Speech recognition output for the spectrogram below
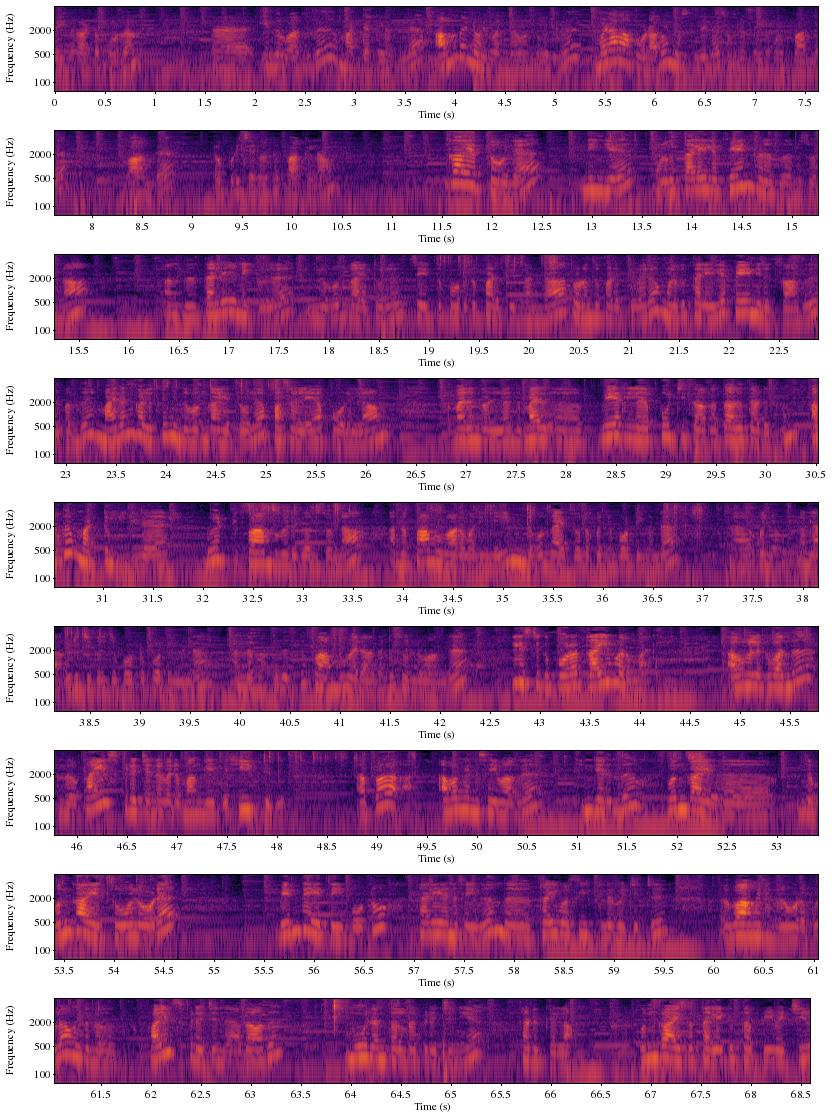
செய்து காட்ட போகிறேன் இது வந்து மட்டக்கிழப்பில் அம்மை நோய் வந்தவங்களுக்கு மிளகா போடாமல் இந்த இதில் சுண்டல் செய்து கொடுப்பாங்க. வாங்க எப்படி செய்வது பார்க்கலாம். வெங்காயத்தோலை நீங்கள் உங்களுக்கு தலையில் பேன் கிடந்ததுன்னு சொன்னால் அந்த தலையணைக்குள்ளே இந்த வெங்காயத்தோலை சேர்த்து போட்டு படுத்திங்கன்னா தொடர்ந்து படுத்து வர உங்களுக்கு தலையில் பேன் இருக்காது. வந்து மரங்களுக்கும் இந்த வெங்காயத்தோலை பசலையாக போடலாம். மரங்களில் அந்த மர வேரில் வேர்ல பூச்சி தாக்கத்தை அது தடுக்கும். அது மட்டும் இல்லை வீட்டு பாம்பு வருதுன்னு சொன்னால் அந்த பாம்பு வர வழியிலையும் இந்த வெங்காயத்தோலை கொஞ்சம் போட்டிங்கன்னா கொஞ்சம் நல்லா இடிச்சு கிடிச்சு போட்டு போட்டிங்கன்னா அந்த இதுக்கு பாம்பு வராதுன்னு சொல்லுவாங்க. லிஸ்ட்டுக்கு போகிற டிரைவர் மாதிரி. அவங்களுக்கு வந்து இந்த ஃபைல்ஸ் பிரச்சனை வரும் அங்கே ஹீட்டுக்கு அப்போ அவங்க என்ன செய்வாங்க இங்கேருந்து வெங்காய இந்த வெங்காய தோலோட வெந்தயத்தையும் போட்டு தலையெண்ணெய் செய்து அந்த டிரைவர் சீட்டில் வச்சுட்டு வாகனங்கள் ஓடக்குள்ளே அவங்களுக்கு அந்த ஃபைல்ஸ் பிரச்சனை அதாவது மூலம் தள்ளுற பிரச்சனையை தடுக்கலாம். வெங்காயத்தை தலைக்கு தப்பி வச்சு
